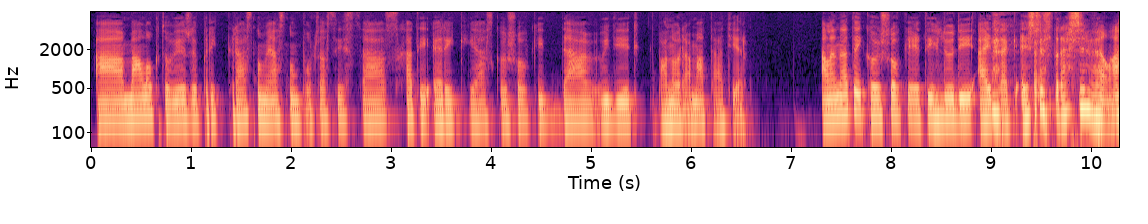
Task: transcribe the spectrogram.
a málo kto vie, že pri krásnom jasnom počasí sa z chaty Eriky a z Kojšovky dá vidieť panorama Tatier. Ale na tej Kojšovke je tých ľudí aj tak ešte strašne veľa.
